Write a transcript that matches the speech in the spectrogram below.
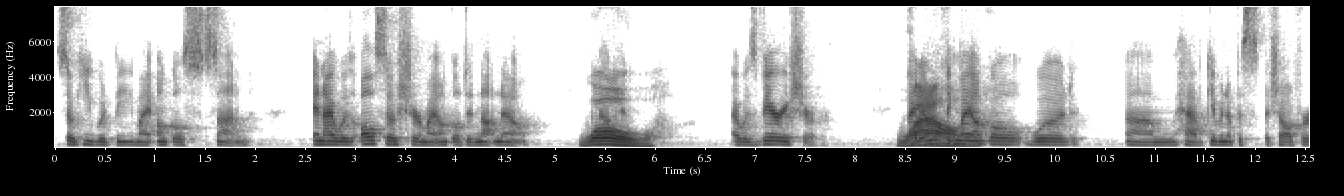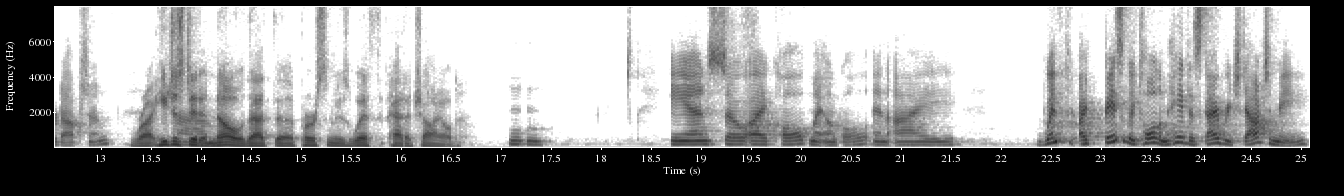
So he would be my uncle's son. And I was also sure my uncle did not know. Whoa. I was very sure. Wow. I don't think my uncle would um, have given up a, a, child for adoption. Right. He just didn't um, know that the person he was with had a child. Mm-mm. And so I called my uncle and I went through, I basically told him, Hey, this guy reached out to me.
